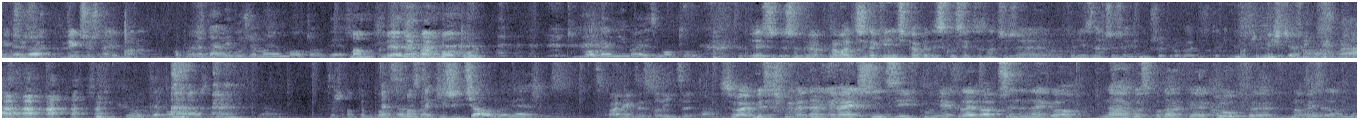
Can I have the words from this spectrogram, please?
większość, Opowiada- większość najebana. Opowiadali mu, że mają motor, wiesz? Mam, wiesz, mam motor. Boga nie ma, jest motor. Wiesz, że wy prowadzicie takie nieciekawe dyskusje, to znaczy, że to nie znaczy, że ja muszę prowadzić takie Oczywiście. I kurde, poważnie. No. Chcesz o tym Tak, on jest porozmawiać? taki życiowy, wiesz? Cwaniak ze stolicy. Słuchaj, my żeśmy gadali o jajecznicy i wpływie chleba pszennego na gospodarkę krów e, w Nowej Zelandii.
